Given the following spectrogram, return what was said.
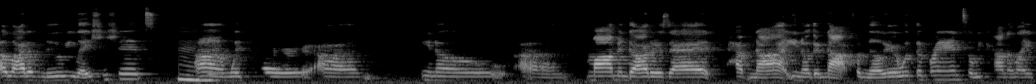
a lot of new relationships mm-hmm. um, with our um, you know, um, mom and daughters that have not, you know, they're not familiar with the brand. So we kind of like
